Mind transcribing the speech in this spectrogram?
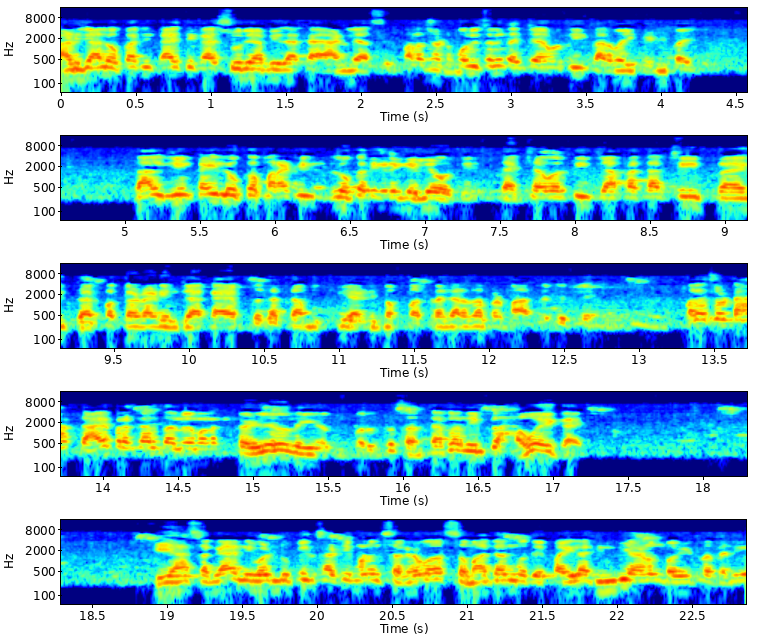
आणि ज्या लोकांनी काय ते काय सूर्या बिला काय आणले असतील मला असं वाटतं पोलिसांनी त्यांच्यावरती कारवाई केली पाहिजे. काल जे काही लोक मराठी लोक तिकडे गेले होते त्यांच्यावरती ज्या प्रकारची धरपकड आणि ज्या काय धक्काबुक्की आणि मग पत्रकारांना पण मारले घेतले मला असं वाटतं हा काय प्रकार चालू आहे मला कळलेला नाही अजूनपर्यंत. सरकारला नेमकं हवंय काय? की ह्या सगळ्या निवडणुकींसाठी म्हणून सर्व समाजांमध्ये पहिला हिंदी आणून बघितलं त्यांनी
